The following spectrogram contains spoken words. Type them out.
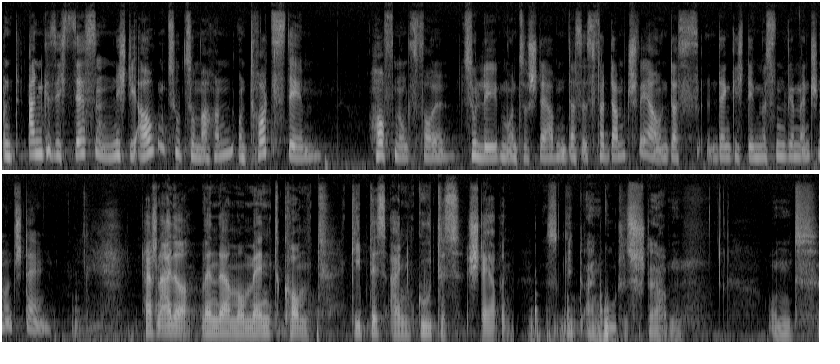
Und angesichts dessen nicht die Augen zuzumachen und trotzdem hoffnungsvoll zu leben und zu sterben, das ist verdammt schwer. Und das, denke ich, dem müssen wir Menschen uns stellen. Herr Schneider, wenn der Moment kommt, gibt es ein gutes Sterben? Es gibt ein gutes Sterben. Und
